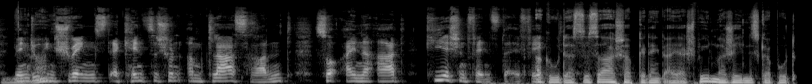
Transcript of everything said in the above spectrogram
Wenn ja. du ihn schwenkst, erkennst du schon am Glasrand so eine Art Kirchenfenstereffekt. Ah gut, dass du sagst, ich hab gedacht, ah ja, Spülmaschine ist kaputt.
